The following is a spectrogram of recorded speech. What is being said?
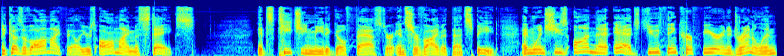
because of all my failures, all my mistakes. It's teaching me to go faster and survive at that speed. And when she's on that edge, do you think her fear and adrenaline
